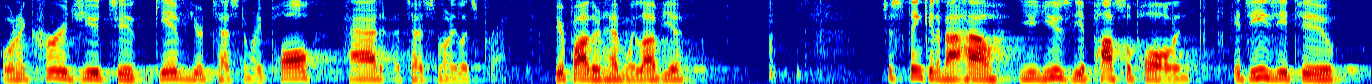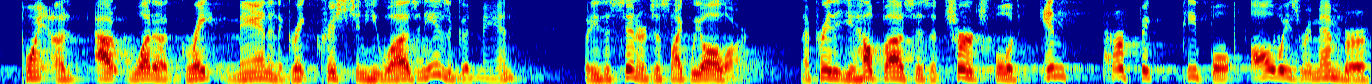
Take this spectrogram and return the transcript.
But I want to encourage you to give your testimony. Paul had a testimony. Let's pray. Dear Father in heaven, we love you. Just thinking about how you use the Apostle Paul, and it's easy to point uh, out what a great man and a great Christian he was, and he is a good man, but he's a sinner just like we all are. And I pray that you help us as a church full of imperfect people always remember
